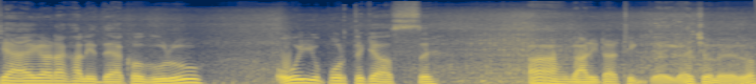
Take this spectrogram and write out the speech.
জায়গাটা খালি দেখো গুরু, ওই উপর থেকে আসছে। আহ, গাড়িটা ঠিক জায়গায় চলে এলো।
